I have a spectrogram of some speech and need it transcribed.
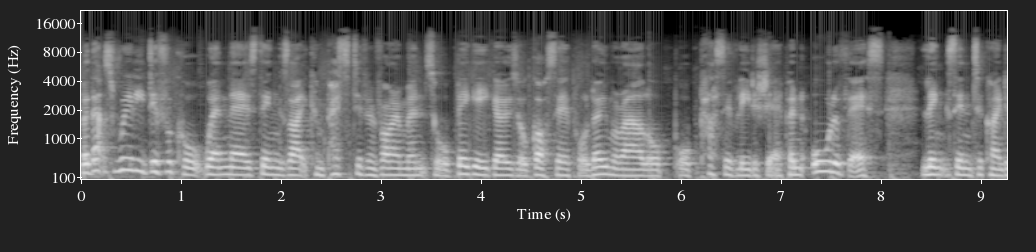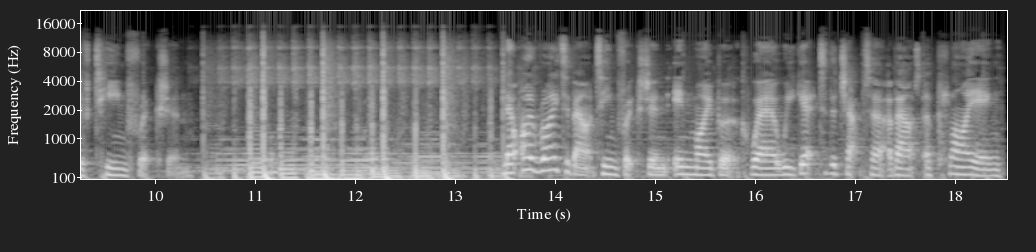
But that's really difficult when there's things like competitive environments or big egos or gossip or low morale or, or passive leadership. And all of this links into kind of team friction. Now, I write about team friction in my book where we get to the chapter about applying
